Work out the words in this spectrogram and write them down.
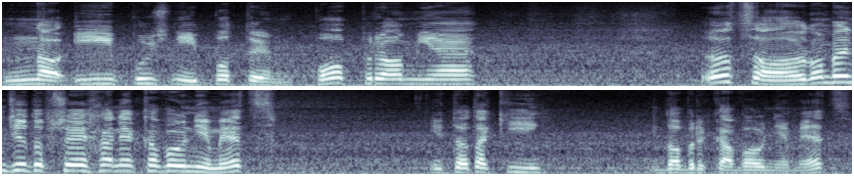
No i później po tym, po promie, no co, no będzie do przejechania kawał Niemiec i to taki dobry kawał Niemiec,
